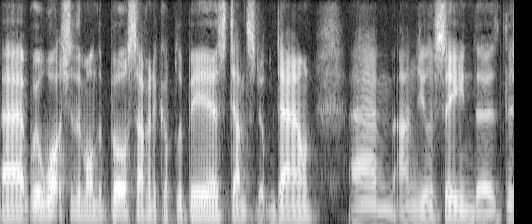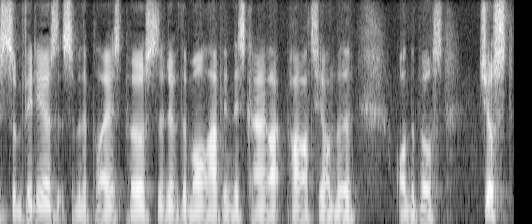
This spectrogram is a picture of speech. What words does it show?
Uh, we are watching them on the bus, having a couple of beers, dancing up and down, um, and you'll have seen the, there's some videos that some of the players posted of them all having this kind of like party on the on the bus. Just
